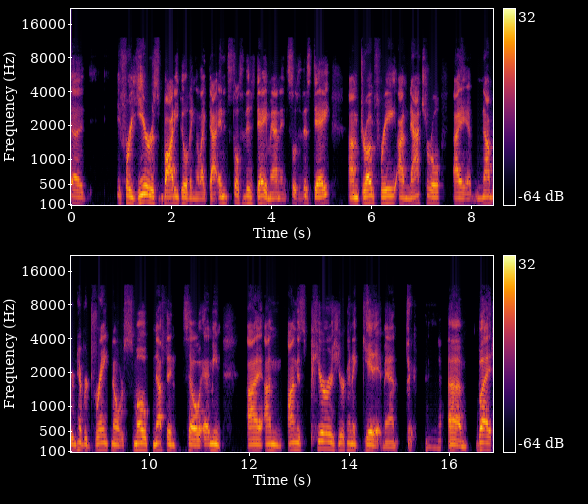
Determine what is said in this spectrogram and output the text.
uh, for years bodybuilding like that and it's still to this day man and still to this day I'm drug free. I'm natural. I never never drank nor smoked nothing. So I mean, I I'm I'm as pure as you're gonna get it, man. um, but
